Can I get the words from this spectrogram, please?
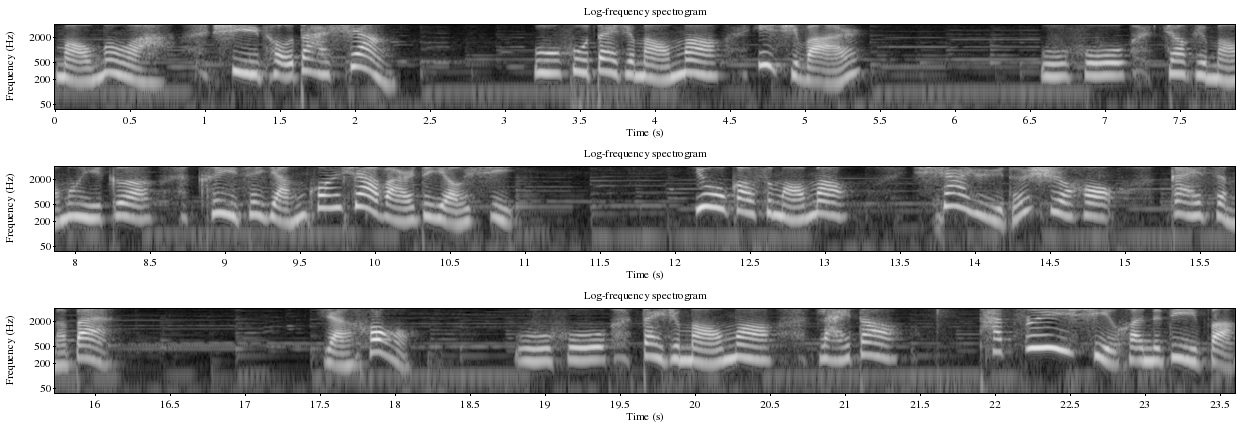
毛毛啊，是一头大象。呜呼，带着毛毛一起玩儿。呜呼，教给毛毛一个可以在阳光下玩的游戏，又告诉毛毛下雨的时候该怎么办。然后。呜呼，带着毛毛来到他最喜欢的地方。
